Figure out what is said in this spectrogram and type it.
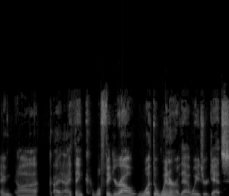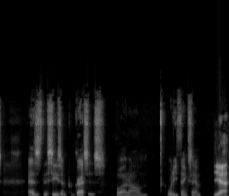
and uh, I, I think we'll figure out what the winner of that wager gets as the season progresses. But um, what do you think, Sam? Yeah,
